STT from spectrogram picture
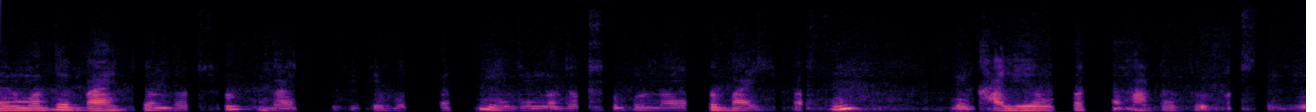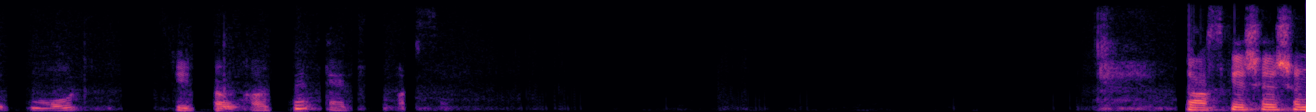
এর মধ্যে বাইশ জন দর্শক বাইশটি সিটে বসে আছেন। এই জন্য দর্শক অংশ বাইশ পার্সেন্ট খালি অংশ হচ্ছে আটাত্তর পার্সেন্ট মোট সিট সংখ্যা হচ্ছে একশো পার্সেন্ট আজকের সেশন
